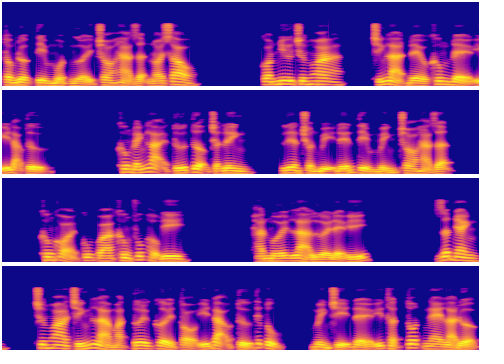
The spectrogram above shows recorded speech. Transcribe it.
tổng được tìm một người cho hạ giận nói sau. Còn như Trương Hoa, chính là đều không để ý đạo tử. Không đánh lại tứ tượng trận linh, liền chuẩn bị đến tìm mình cho hạ giận. Không khỏi cũng quá không phúc hậu đi. Hắn mới là lười để ý. Rất nhanh, Trương Hoa chính là mặt tươi cười tỏ ý đạo tử tiếp tục, mình chỉ để ý thật tốt nghe là được.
